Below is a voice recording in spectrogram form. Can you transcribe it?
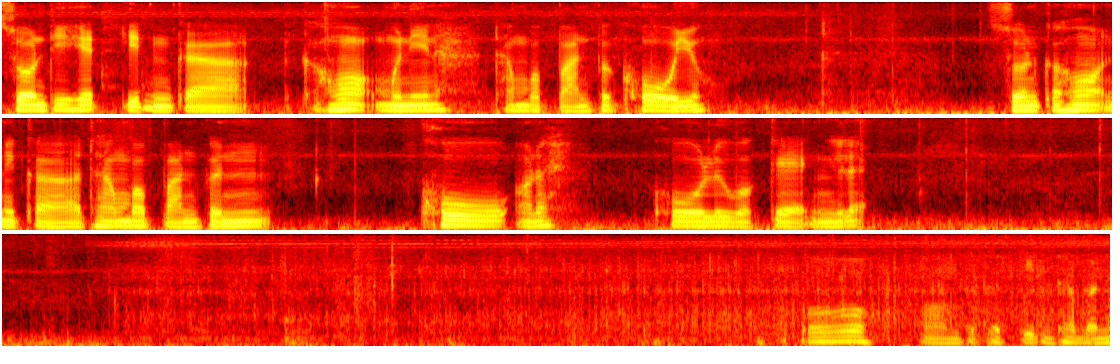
โซนที่เฮ็ดกินกะกระเหาะมือนี้นะทางบ่ปานเพิ่งโคอยู่ส่วนกระเหาะนี่ก็ทางบ่ปานเพิ่นโคเอาได้โคหรือว่าแกงนี่แหละโอ้หอมไปจะตินแทบบัดน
